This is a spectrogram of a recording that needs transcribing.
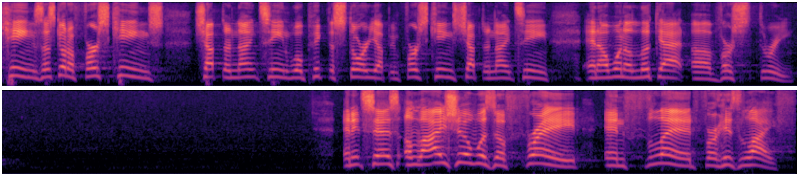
Kings. Let's go to 1 Kings chapter 19. We'll pick the story up in 1 Kings chapter 19. And I want to look at uh, verse 3. And it says, Elijah was afraid and fled for his life.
